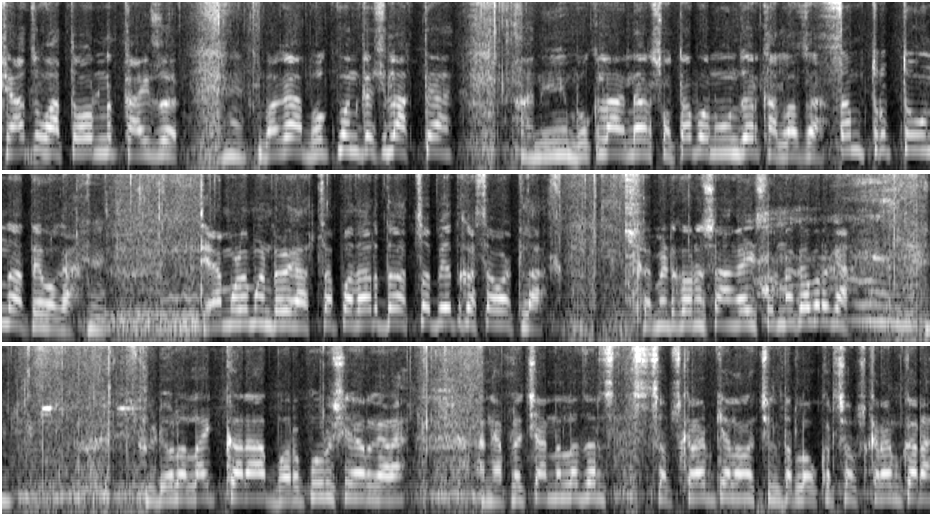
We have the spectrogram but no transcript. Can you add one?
त्याच वातावरणात खायचं. बघा भूक पण कशी लागते आणि भूक लागल्यावर स्वतः बनवून जर खाल्लाचा एकदम तृप्त होऊन जाते बघा. त्यामुळे मंडळी आजचा पदार्थ आजचा बेत कसा वाटला? कमेंट करून सांगा विसरू नका बरं का? व्हिडिओला लाईक करा भरपूर शेअर करा आणि आपल्या चॅनलला जर सबस्क्राईब केला नसेल तर लवकर सबस्क्राईब करा.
